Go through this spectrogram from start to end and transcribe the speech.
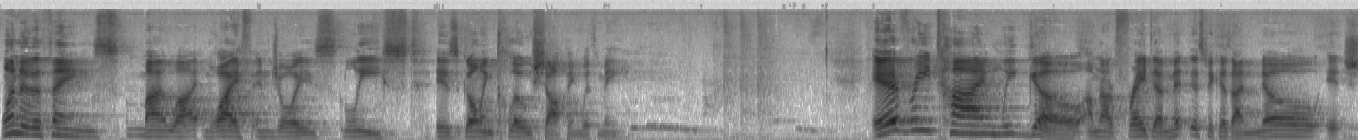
One of the things my li- wife enjoys least is going clothes shopping with me. Every time we go, I'm not afraid to admit this because I know it's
